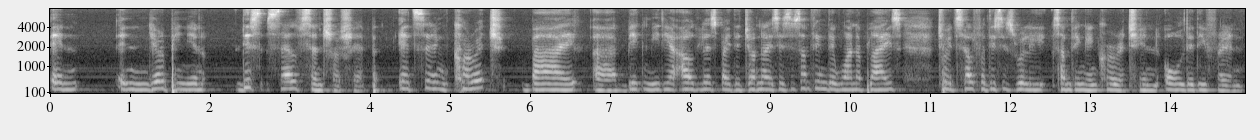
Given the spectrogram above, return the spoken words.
And in your opinion, this self-censorship, it's encouraged by uh, big media outlets, by the journalists? This Is something that one applies to itself, or this is really something encouraging all the different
